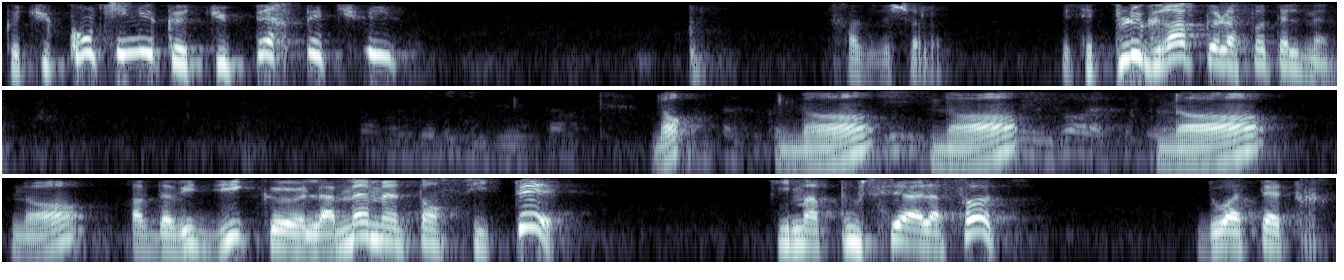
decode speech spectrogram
que tu continues, que tu perpétues. Et c'est plus grave que la faute elle-même. Non, non, non, non, non. Rav David dit que la même intensité qui m'a poussé à la faute doit être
